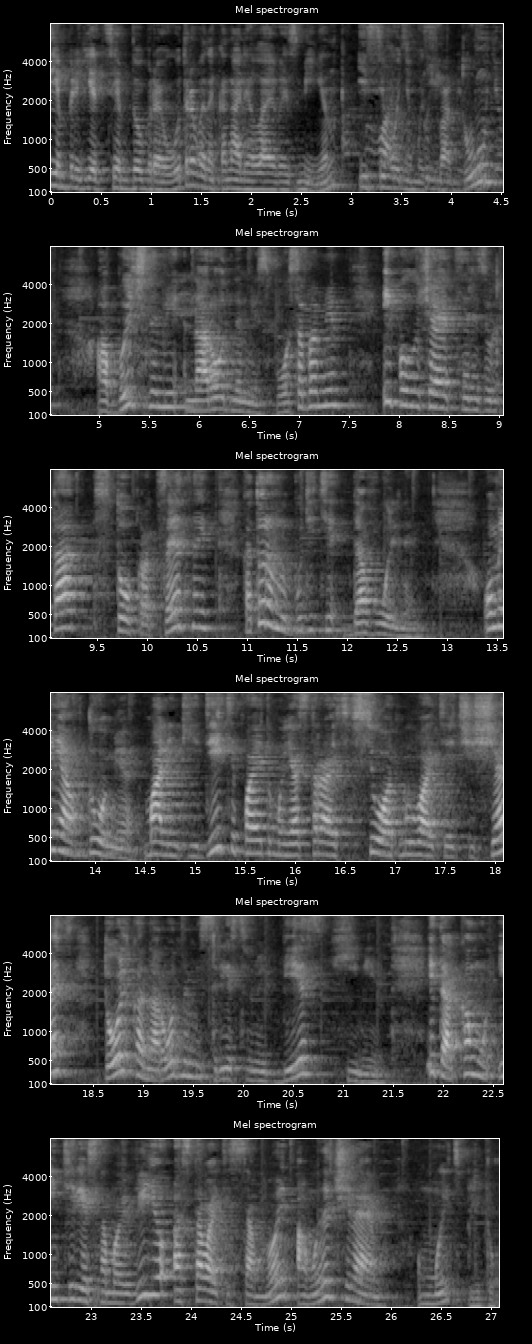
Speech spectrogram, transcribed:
Всем привет, всем доброе утро, вы на канале Live Изменинг. И сегодня мы с вами будем обычными народными способами. И получается результат стопроцентный, которым вы будете довольны. У меня в доме маленькие дети, поэтому я стараюсь все отмывать и очищать только народными средствами, без химии. Итак, кому интересно мое видео, оставайтесь со мной, а мы начинаем мыть плиту.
